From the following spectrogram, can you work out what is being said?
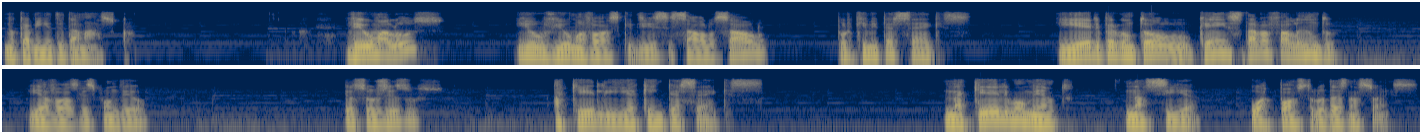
no caminho de Damasco. Viu uma luz e ouviu uma voz que disse: Saulo, Saulo, por que me persegues? E ele perguntou quem estava falando. E a voz respondeu: Eu sou Jesus, aquele a quem persegues. Naquele momento nascia o apóstolo das nações.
